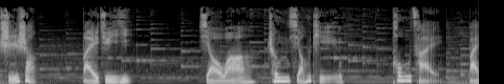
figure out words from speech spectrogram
池上，白居易。小娃撑小艇，偷采白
